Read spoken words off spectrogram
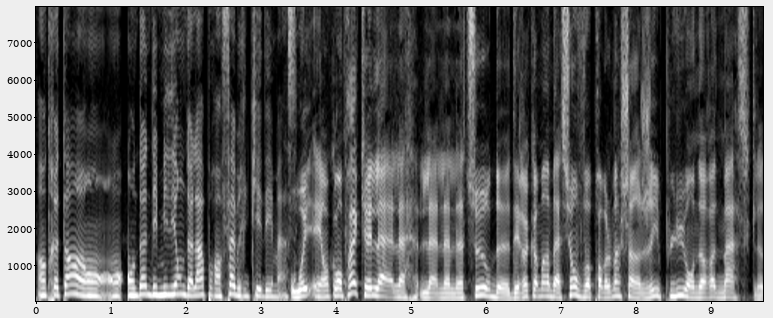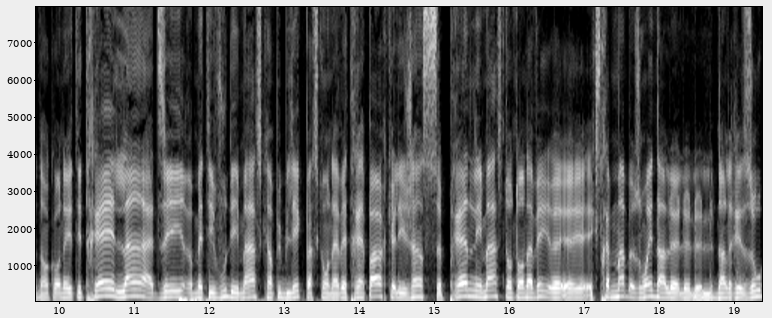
entre-temps, on, on, donne des millions de dollars pour en fabriquer des masques. Oui, et on comprend que la, nature de, des recommandations va probablement changer plus on aura de masques. Donc on a été très lent à dire mettez-vous des masques en public parce qu'on avait très peur que les gens se prennent les masques dont on avait euh, extrêmement besoin dans le, dans le réseau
